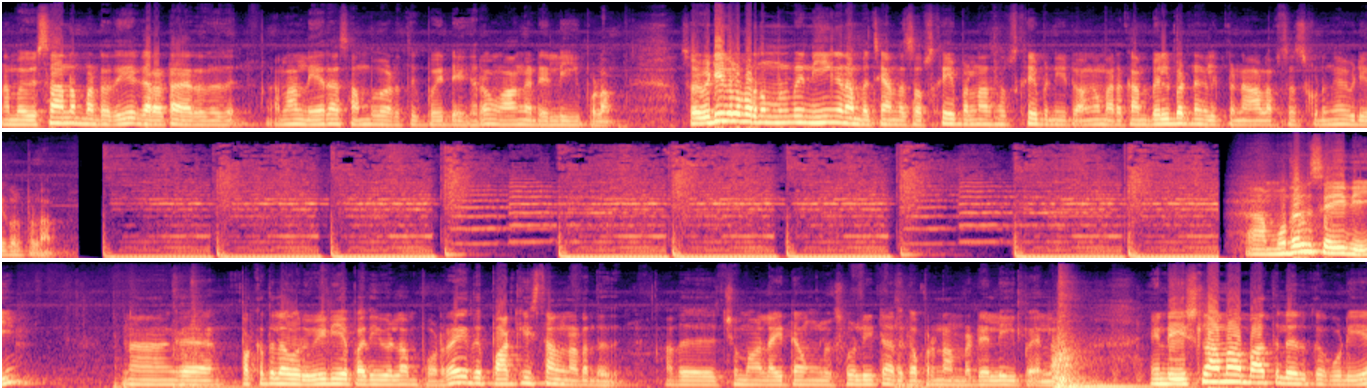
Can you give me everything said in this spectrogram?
நம்ம விசாரணை பண்ணுறதுக்கே கரெக்டாக இருந்தது. அதனால் நேராக சம்பவ இடத்துக்கு போயிட்டே இருக்கிறோம். வாங்க டெல்லிக்கு போகலாம் ஸோ வீடியோவில் பார்த்து முன்பு நீங்கள் நம்ம சேனலை சப்ஸ்கிரைப் பண்ணலாம். சப்ஸ்கிரைப் பண்ணிட்டு வாங்க. மறக்காம பெல் பட்டன் கிளிக் பண்ண ஆல் ஆப்ஷன்ஸ் கொடுங்க. வீடியோ போகலாம் முதல் செய்தி நான் அங்கே பக்கத்தில் ஒரு வீடியோ பதிவெல்லாம் போடுறேன். இது பாகிஸ்தான் நடந்தது. அது சும்மா லைட்டாக உங்களுக்கு சொல்லிவிட்டு அதுக்கப்புறம் நம்ம டெல்லிக்கு போயிடலாம். இந்த இஸ்லாமாபாத்தில் இருக்கக்கூடிய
